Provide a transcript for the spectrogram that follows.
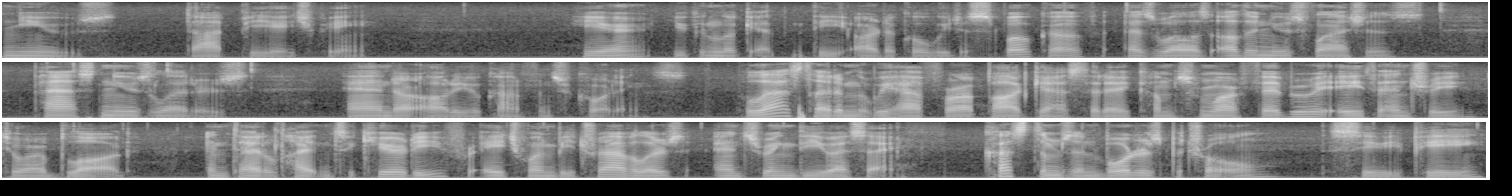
news dot php. Here you can look at the article we just spoke of, as well as other news flashes, past newsletters, and our audio conference recordings. The last item that we have for our podcast today comes from our February 8th entry to our blog, entitled Heightened Security for H-1B Travelers Entering the USA. Customs and Borders Patrol, the CBP,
